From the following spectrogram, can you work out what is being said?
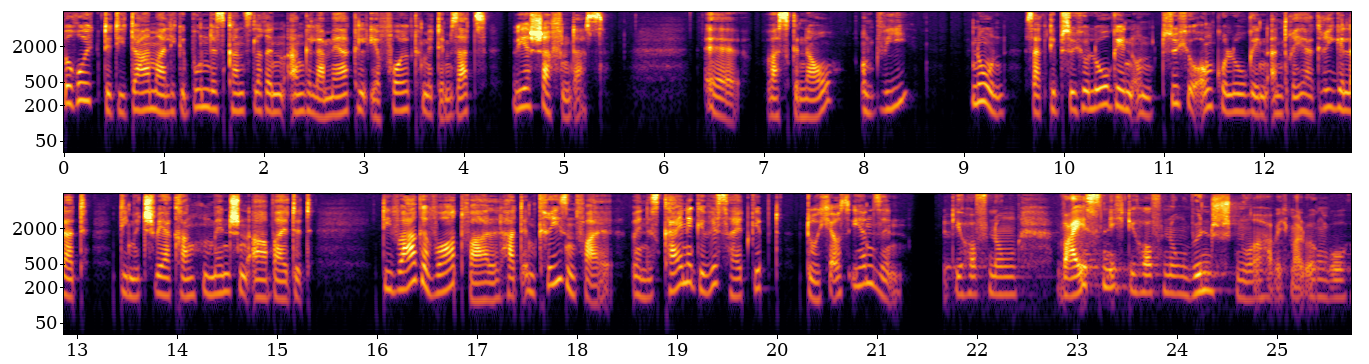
beruhigte die damalige Bundeskanzlerin Angela Merkel ihr Volk mit dem Satz Wir schaffen das. Äh, was genau und wie? Nun, sagt die Psychologin und Psychoonkologin Andrea Griegelat, die mit schwerkranken Menschen arbeitet, die vage Wortwahl hat im Krisenfall, wenn es keine Gewissheit gibt, durchaus ihren Sinn. Die Hoffnung weiß nicht, die Hoffnung wünscht nur, habe ich mal irgendwo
